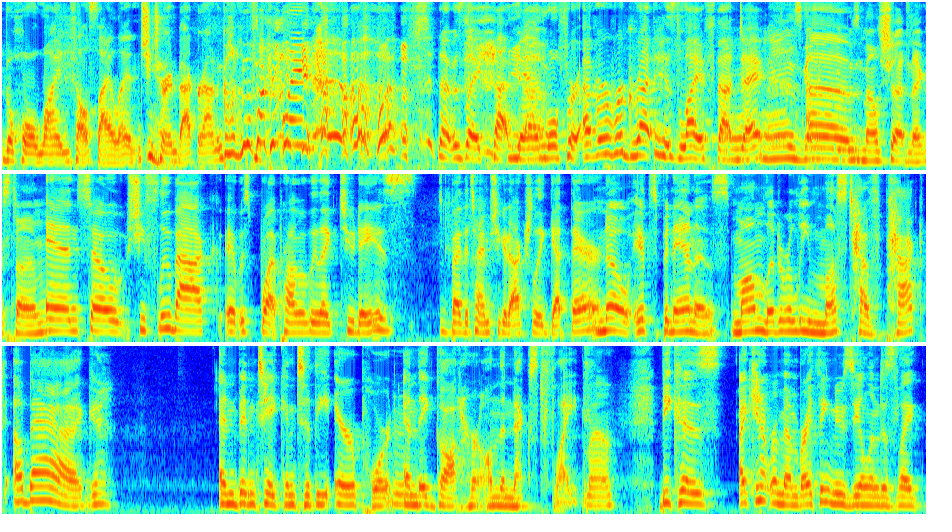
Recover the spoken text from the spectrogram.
the whole line fell silent. She turned back around and got on the fucking plane. that was like, that Yeah. man will forever regret his life that day. He's gonna keep Um, his mouth shut next time. And so she flew back. It was what, probably like two days by the time she could actually get there. No, it's bananas. Mom literally must have packed a bag and been taken to the airport and they got her on the next flight. Mm. Wow. Because I can't remember. I think New Zealand is like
